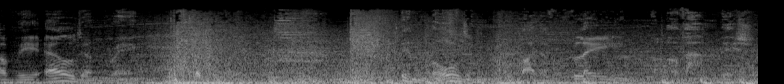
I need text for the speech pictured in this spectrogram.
Of the Elden Ring. Emboldened by the flame of ambition.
